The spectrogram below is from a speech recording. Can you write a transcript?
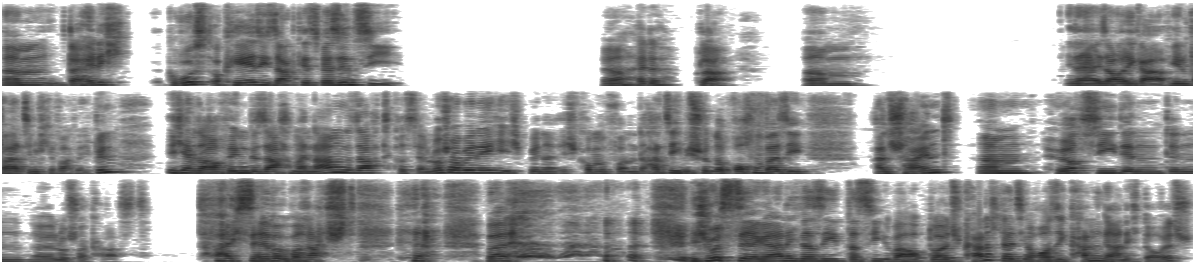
Ähm, da hätte ich gewusst, okay, sie sagt jetzt, wer sind sie? Ja, hätte, klar. Ähm, naja, ist auch egal. Auf jeden Fall hat sie mich gefragt, wer ich bin. Ich habe daraufhin gesagt, meinen Namen gesagt. Christian Luscher bin ich. Ich bin, ich komme von, da hat sie mich schon unterbrochen, weil sie anscheinend ähm, hört sie den, den äh, Luschercast. Da war ich selber überrascht, weil ich wusste ja gar nicht, dass sie, dass sie überhaupt Deutsch kann. Stellt sich auch raus, sie kann gar nicht Deutsch.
